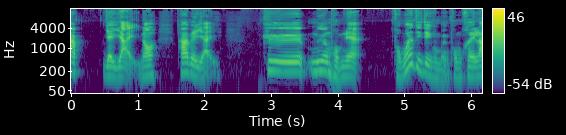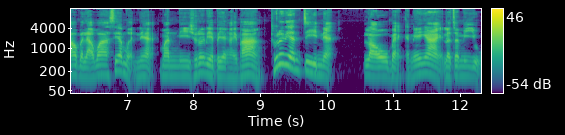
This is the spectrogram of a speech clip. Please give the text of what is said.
าพใหญ่ๆเนาะภาพใหญ่ๆคือเมืองผมเนี่ยผมว่าจริงๆผมเหมือนผมเคยเล่าไปแล้วว่าเสี่ยเหมือนเนี่ยมันมีชุดนักเรียนไปยังไงบ้างชุดนักเรียนจีนเนี่ยเราแบ่งกันง่าย ๆ เราจะมีอยู่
